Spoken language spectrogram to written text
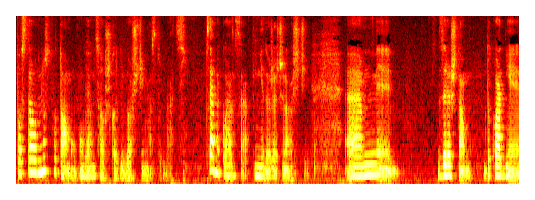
powstało mnóstwo tomów mówiących o szkodliwości masturbacji. Same kłamstwa i niedorzeczności. Zresztą dokładnie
